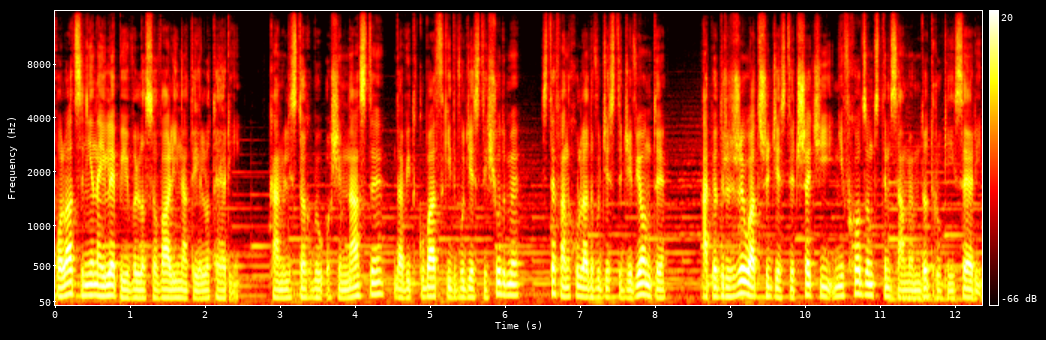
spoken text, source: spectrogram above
Polacy nie najlepiej wylosowali na tej loterii. Kamil Stoch był 18, Dawid Kubacki 27, Stefan Hula 29, a Piotr Żyła 33, nie wchodząc tym samym do drugiej serii.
